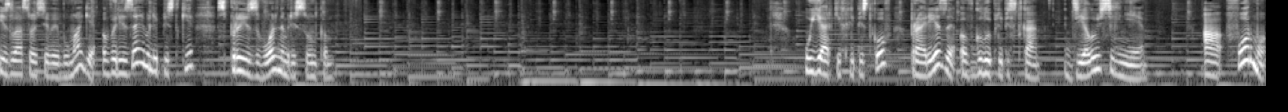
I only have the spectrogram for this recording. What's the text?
Из лососевой бумаги вырезаем лепестки с произвольным рисунком. У ярких лепестков прорезы вглубь лепестка делаю сильнее, а форму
